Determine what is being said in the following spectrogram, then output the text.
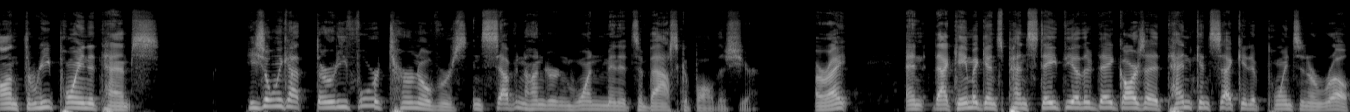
on three point attempts. He's only got 34 turnovers in 701 minutes of basketball this year. All right. And that game against Penn State the other day, Garza had 10 consecutive points in a row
